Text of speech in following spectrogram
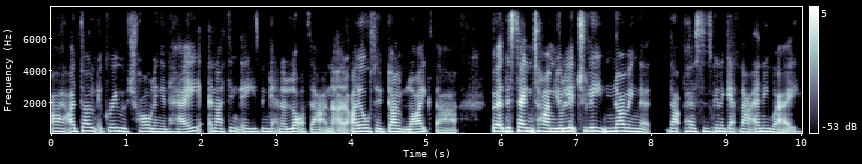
I, I don't agree with trolling and hate and I think that he's been getting a lot of that and I, I also don't like that but at the same time you're literally knowing that that person's going to get that anyway.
